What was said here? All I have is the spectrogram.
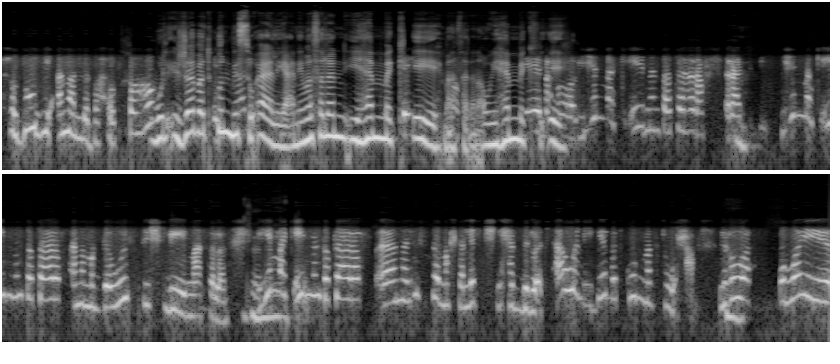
حدودي أنا اللي بحطها. والإجابة تكون بسؤال يعني مثلا يهمك إيه مثلا أو يهمك إيه, إيه؟ يهمك إيه إن أنت تعرف راتبي يهمك إيه إن أنت تعرف أنا ما اتجوزتش ليه مثلا. جميل. يهمك إيه إن أنت تعرف أنا لسه ما خلفتش لحد دلوقتي. أو الإجابة تكون مفتوحة اللي هو والله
